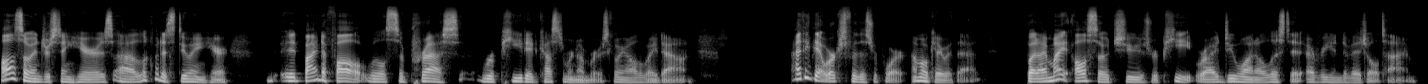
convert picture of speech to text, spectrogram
Also interesting here is uh, look what it's doing here. It by default will suppress repeated customer numbers going all the way down. I think that works for this report. I'm okay with that. But I might also choose repeat where I do want to list it every individual time.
